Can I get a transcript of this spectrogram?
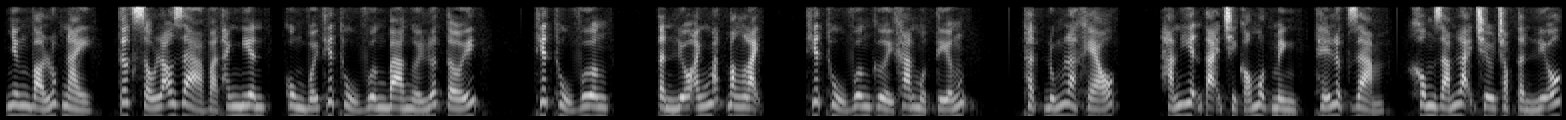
Nhưng vào lúc này, tước xấu lão giả và thanh niên, cùng với thiết thủ vương ba người lướt tới. Thiết thủ vương. Tần liễu ánh mắt băng lạnh. Thiết thủ vương cười khan một tiếng. Thật đúng là khéo. Hắn hiện tại chỉ có một mình, thế lực giảm, không dám lại trêu chọc tần liễu.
